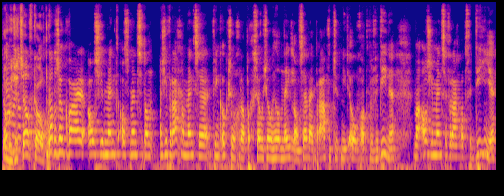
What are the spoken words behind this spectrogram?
dan moet je het zelf kopen. Dat is ook waar als je als mensen dan, als je vraagt aan mensen, vind ik ook zo grappig, sowieso heel Nederlands. Hè? Wij praten natuurlijk niet over wat we verdienen. Maar als je mensen vraagt wat verdien je,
